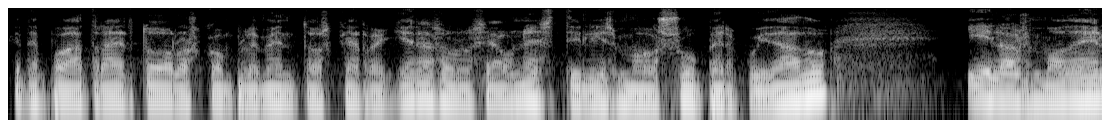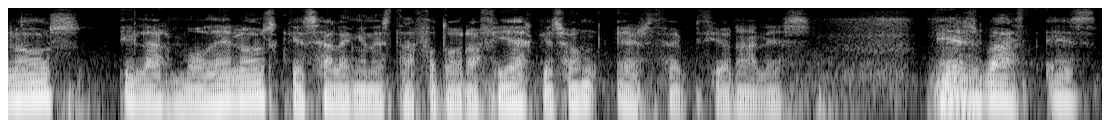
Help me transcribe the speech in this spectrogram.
que te pueda traer todos los complementos que requieras, o sea, un estilismo súper cuidado. Y los modelos y las modelos que salen en estas fotografías que son excepcionales. Es, es,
